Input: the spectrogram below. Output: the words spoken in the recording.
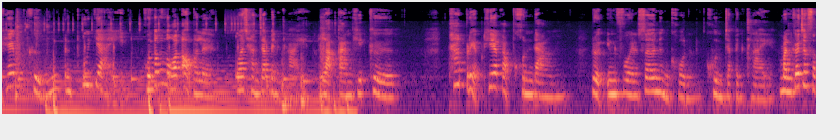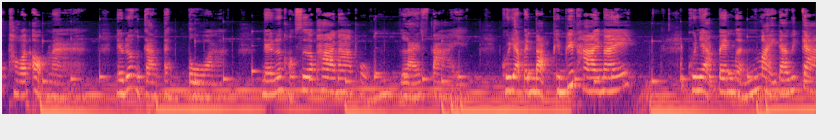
เข้มขึงเป็นผู้ใหญ่ คุณต้องโน้ตออกมาเลย ว่าฉันจะเป็นใคร หลักการคิดคือ ถ้าเปรียบเทียบกับคนดัง หรืออินฟลูเอนเซอร์หนึ่งคน คุณจะเป็นใคร มันก็จะสะท้อนออกมา ในเรื่องของการแต่งตัว ในเรื่องของเสื้อผ้าหน้าผมไลฟ์สไตล์คุณอยากเป็นแบบพิมรี่พายไหม คุณอยากเป็นเหมือนใหม่ดาวิกา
